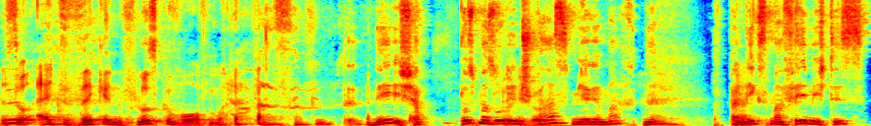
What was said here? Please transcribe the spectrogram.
so alte Säcke in den Fluss geworfen, oder was? Nee, ich habe bloß mal so den Spaß mir gemacht, ne? Beim ja. nächsten Mal filme ich das.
